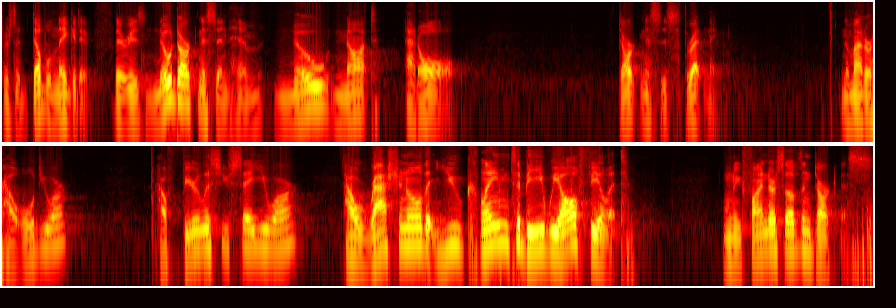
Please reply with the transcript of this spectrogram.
there's a double negative. There is no darkness in him, no, not at all. Darkness is threatening. No matter how old you are, how fearless you say you are, how rational that you claim to be, we all feel it when we find ourselves in darkness.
